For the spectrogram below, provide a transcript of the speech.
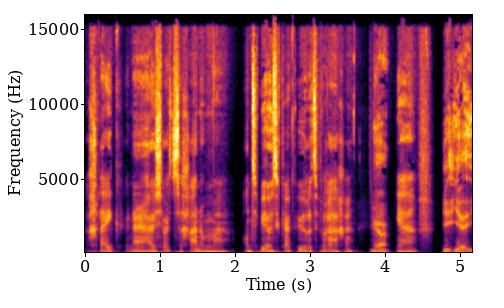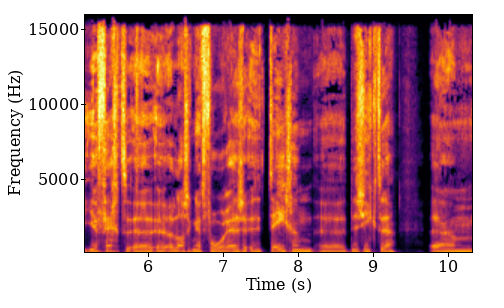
gelijk naar de huisarts te gaan om uh, antibiotica kuren te vragen. Ja. Ja, Je, je, je vecht, eh, eh, las ik net voor, hè, tegen eh, de ziekte. Ehm,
